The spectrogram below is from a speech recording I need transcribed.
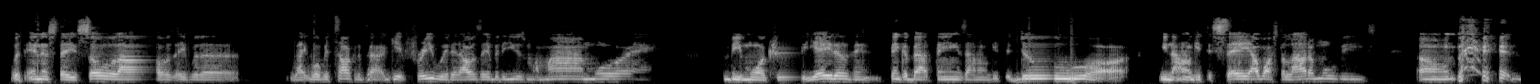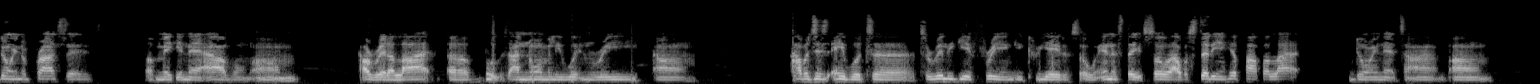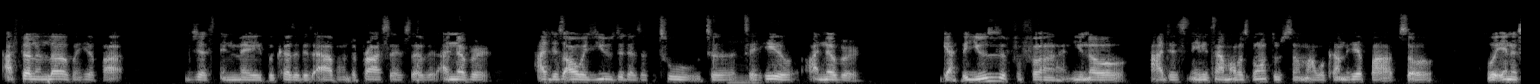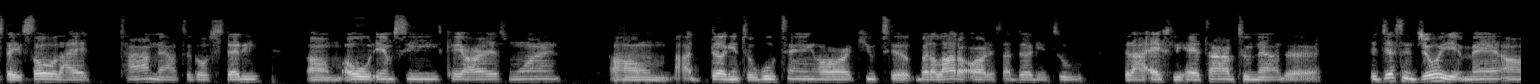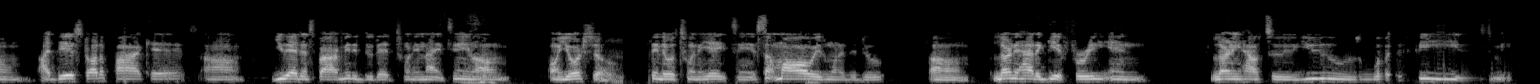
with Interstate Soul, I was able to like what we're talking about, get free with it. I was able to use my mind more and be more creative and think about things I don't get to do or, you know, I don't get to say. I watched a lot of movies, um, during the process of making that album. Um, I read a lot of books I normally wouldn't read. Um, I was just able to, to really get free and get creative. So Interstate Soul, I was studying hip hop a lot during that time. Um, I fell in love with hip hop just in May because of this album, the process of it. I never, I just always used it as a tool to, mm-hmm. to heal. I never got to use it for fun. You know, I just, anytime I was going through something, I would come to hip hop. So with Interstate Soul, I had time now to go study, um, old MCs, KRS One. Um, I dug into Wu Tang hard, Q Tip, but a lot of artists I dug into that I actually had time to now to to just enjoy it, man. Um, I did start a podcast. Um, you had inspired me to do that 2019 um, on your show. I think it was 2018. It's something I always wanted to do. Um, learning how to get free and learning how to use what feeds me.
